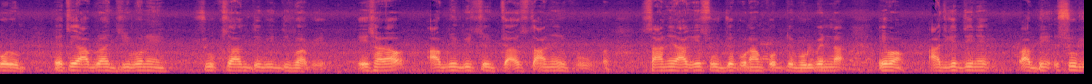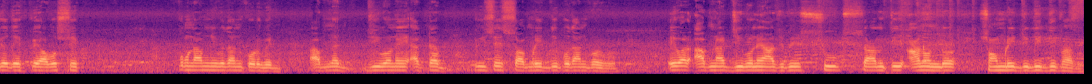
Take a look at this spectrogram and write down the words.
করুন। এতে আপনার জীবনে সুখ, শান্তি বৃদ্ধি পাবে। এছাড়াও আপনি বিশ্ব স্থানের স্নানের আগে সূর্য প্রণাম করতে ভুলবেন না এবং আজকের দিনে আপনি সূর্যদেবকে অবশ্যই প্রণাম নিবেদন করবেন। আপনার জীবনে একটা বিশেষ সমৃদ্ধি প্রদান করব। এবার আপনার জীবনে আসবে সুখ, শান্তি, আনন্দ, সমৃদ্ধি বৃদ্ধি পাবে।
